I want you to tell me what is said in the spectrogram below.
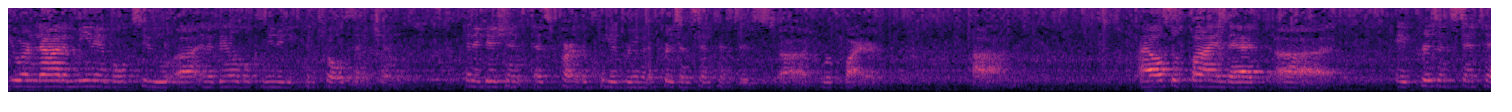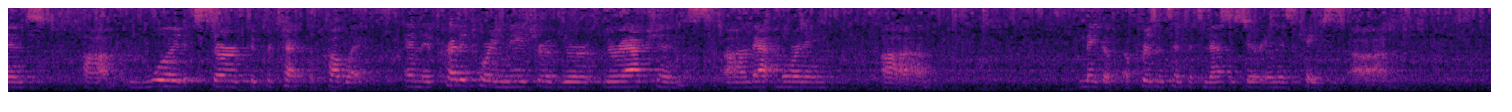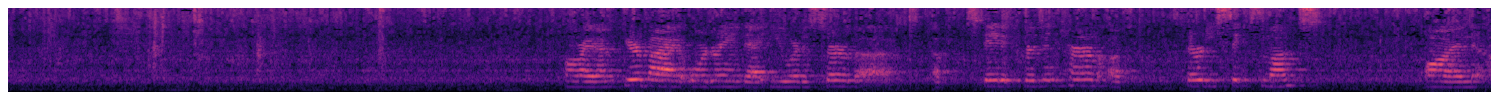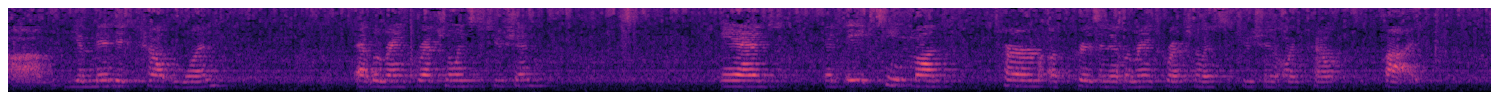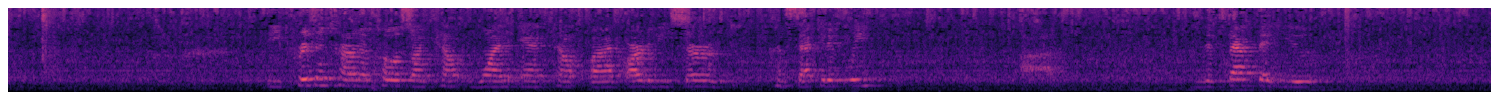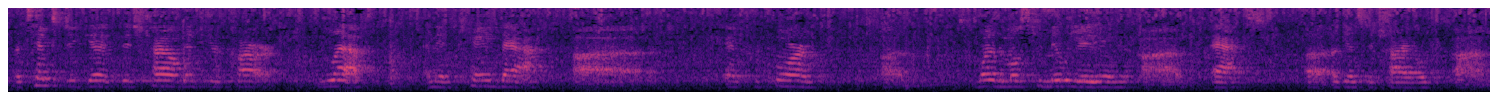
you are not amenable to uh, an available community control sanction. In addition, as part of the plea agreement, a prison sentence is uh, required. Um, I also find that uh, a prison sentence um, would serve to protect the public, and the predatory nature of your your actions uh, that morning uh, make a, a, prison sentence necessary in this case. Uh, All right, I'm hereby ordering that you are to serve a, a stated prison term of 36 months on um, the amended count one at Lorain Correctional Institution and an 18-month term of prison at Lorain Correctional Institution on count five. The prison term imposed on count one and count five are to be served consecutively. Uh, The fact that you attempted to get this child into your car, left, and then came back uh, and performed uh, one of the most humiliating uh, acts uh, against a child. Um,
